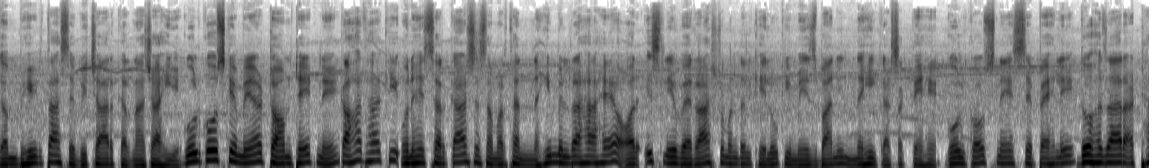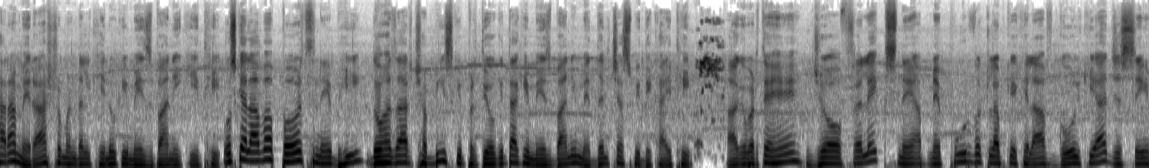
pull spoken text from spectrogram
गंभीरता से विचार करना चाहिए। गोल्ड कोस्ट के मेयर टॉम टेट ने कहा था कि उन्हें सरकार से समर्थन नहीं मिल रहा है और इसलिए वे राष्ट्रमंडल खेलों की मेजबानी नहीं कर सकते हैं। गोल्ड कोस्ट ने इससे पहले 2018 में राष्ट्रमंडल खेलों की मेजबानी की थी। उसके अलावा पर्थ ने भी 2026 की प्रतियोगिता की मेजबानी में दिलचस्पी दिखाई थी। आगे बढ़ते हैं। जो फेलिक्स ने अपने पूर्व क्लब के खिलाफ गोल किया, जिससे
